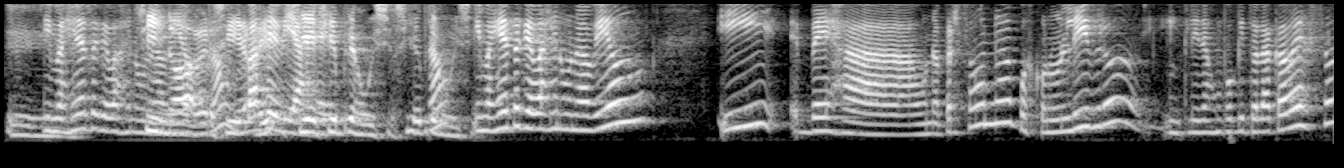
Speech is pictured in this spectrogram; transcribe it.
Eh, Imagínate que vas en un avión. No, a ver, Sí, vas de viaje, sí, siempre juicio, siempre juicio. Imagínate que vas en un avión y ves a una persona pues con un libro, inclinas un poquito la cabeza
